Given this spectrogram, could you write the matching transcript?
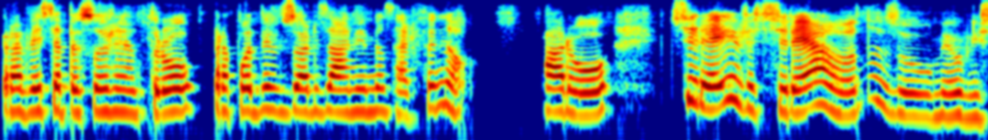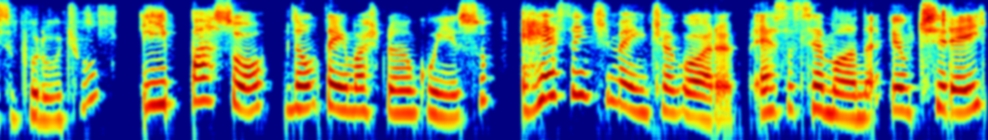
para ver se a pessoa já entrou, para poder visualizar a minha mensagem. Eu falei, não, parou, tirei, eu já tirei há anos o meu visto por último, e passou, não tenho mais problema com isso. Recentemente, agora, essa semana, eu tirei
